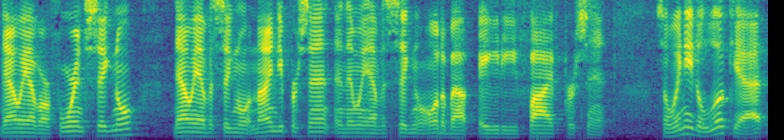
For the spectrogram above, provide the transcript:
Now we have our 4 inch signal. Now we have a signal at 90% and then we have a signal at about 85%. So we need to look at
